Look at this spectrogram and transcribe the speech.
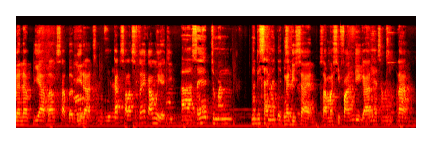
bana ya bangsa Babiran. Oh. Kan salah satunya kamu ya, Ji? Ah, saya cuman ngedesain aja ngedesain sama si Fandi kan. Iya, sama Nah,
